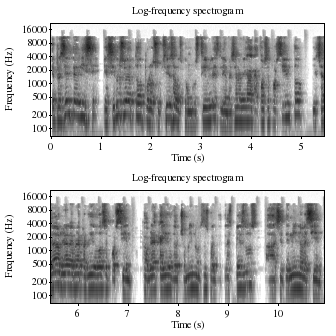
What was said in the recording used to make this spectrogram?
El presidente dice que si no se hubiera todo por los subsidios a los combustibles, la inversión habría llegado a 14% y el salario real habría perdido 12%. Habría caído de 8.943 pesos a 7.900.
